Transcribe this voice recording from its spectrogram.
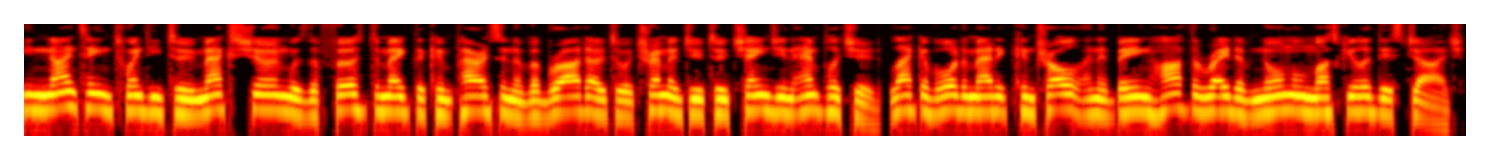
In 1922 Max Schoen was the first to make the comparison of vibrato to a tremor due to change in amplitude, lack of automatic control and it being half the rate of normal muscular discharge.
